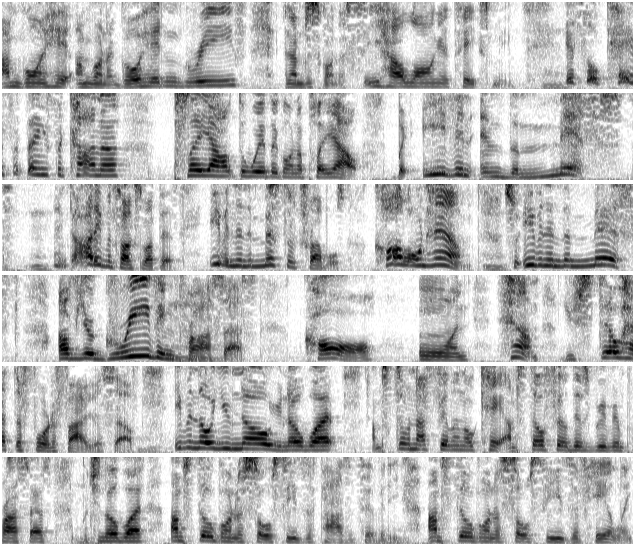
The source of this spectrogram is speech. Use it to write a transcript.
I'm going ahead. I'm going to go ahead and grieve, and I'm just going to see how long it takes me. It's okay for things to kind of play out the way they're going to play out. But even in the midst, mm-hmm. and God even talks about this, even in the midst of troubles, call on Him. Mm-hmm. So even in the midst of your grieving mm-hmm. process, call on him. You still have to fortify yourself. Even though you know, you know what, I'm still not feeling okay. I'm still feeling this grieving process, but you know what? I'm still going to sow seeds of positivity. I'm still going to sow seeds of healing.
